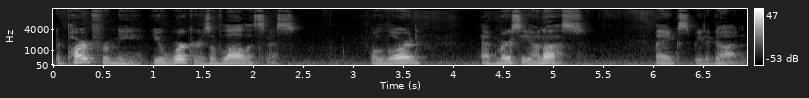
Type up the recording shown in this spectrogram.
Depart from me, you workers of lawlessness. O Lord, have mercy on us. Thanks be to God.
